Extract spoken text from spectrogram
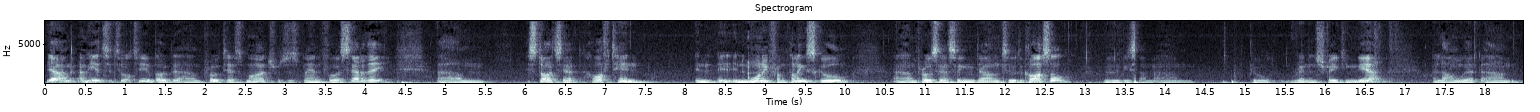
Yeah, I'm, I'm here to talk to you about the um, protest march, which is planned for Saturday. Um, it starts at half ten in, in, the morning from Pilling School, um, processing down to the castle. There will be some um, people remonstrating there, along with um,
